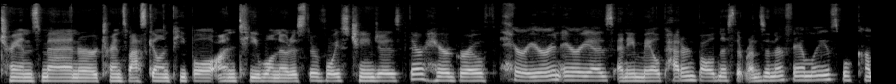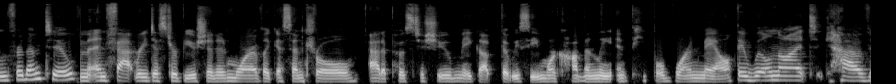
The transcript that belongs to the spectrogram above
trans men or trans masculine people on T will notice their voice changes, their hair growth, hairier in areas, any male pattern baldness that runs in their families will come for them too, and fat redistribution and more of like a central adipose tissue makeup that we see more commonly in people born male. They will not have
